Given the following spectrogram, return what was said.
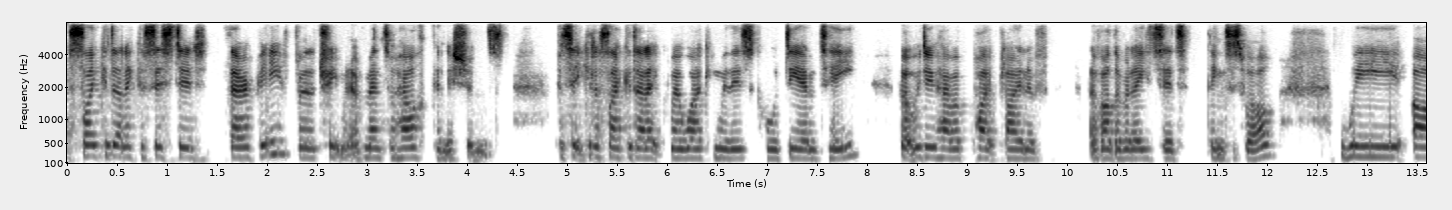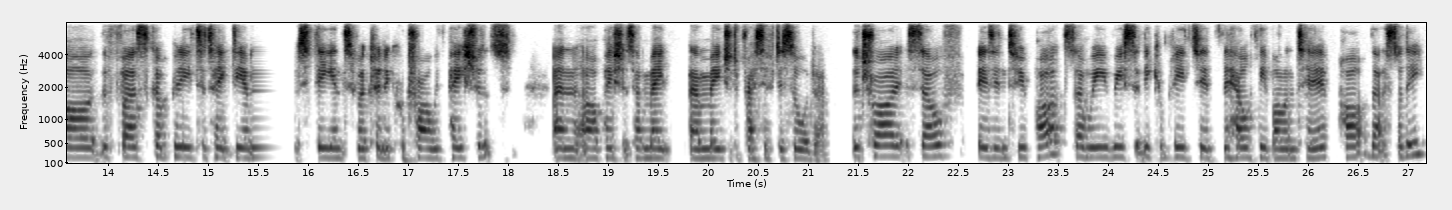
a psychedelic assisted therapy for the treatment of mental health conditions. Particular psychedelic we're working with is called DMT, but we do have a pipeline of, of other related things as well. We are the first company to take DMT into a clinical trial with patients, and our patients have made a major depressive disorder. The trial itself is in two parts, and we recently completed the healthy volunteer part of that study,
